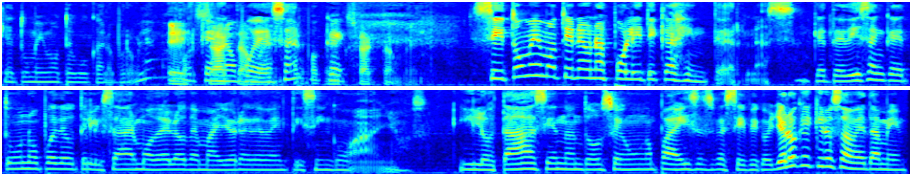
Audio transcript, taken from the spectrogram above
que tú mismo te buscas los problemas. Porque no puede ser. Porque exactamente. si tú mismo tienes unas políticas internas que te dicen que tú no puedes utilizar modelos de mayores de 25 años y lo estás haciendo entonces en un país específico. Yo lo que quiero saber también,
